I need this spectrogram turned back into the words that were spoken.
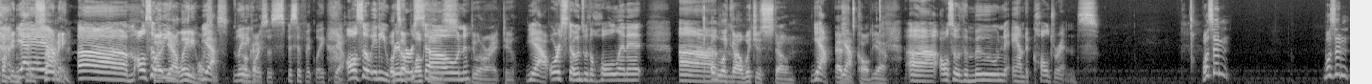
fucking Yeah, yeah, yeah. concerning. Um, also, But any, yeah, lady horses. Yeah, lady Okay. horses specifically. Yeah. Also, any What's up, river Loki's stone. doing all right too. Yeah, or stones with a hole in it. oh, like a witch's stone, Yeah, as yeah. it's called. Yeah. Uh, also, the moon and cauldrons. Wasn't wasn't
